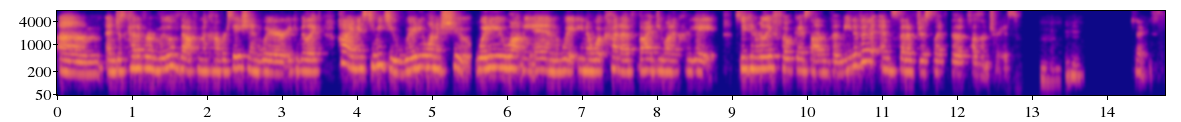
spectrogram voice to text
um, and just kind of remove that from the conversation where it could be like hi nice to meet you. Where do you want to shoot? What do you want me in? What you know what kind of vibe do you want to create? So you can really focus on the meat of it instead of just like the pleasantries. Mm-hmm. nice.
